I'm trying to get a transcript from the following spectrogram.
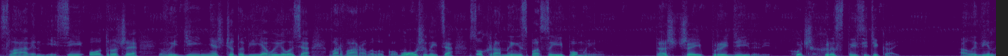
Славін єсі, отроче, видіння, що тобі явилося, Варвара великомучениця, сохрани, спаси і помилуй. Та ще й при дідові, хоч хрестись і тікай. Але він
